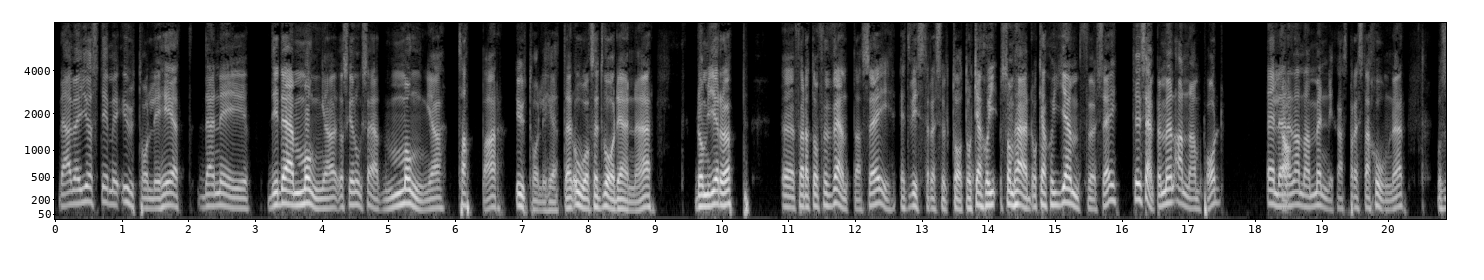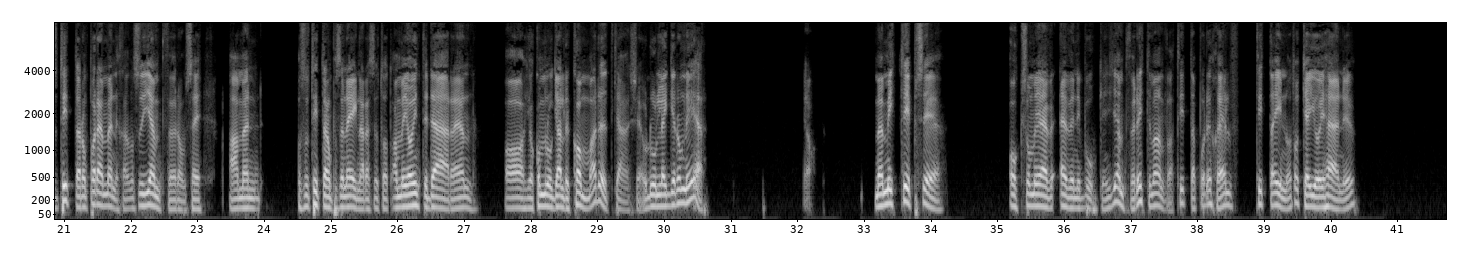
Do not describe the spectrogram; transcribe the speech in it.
Nej, men just det med uthållighet, den är det är där många, jag ska nog säga att många tappar uthålligheten oavsett vad det än är. De ger upp för att de förväntar sig ett visst resultat. De kanske, som här, de kanske jämför sig till exempel med en annan podd eller ja. en annan människas prestationer. Och så tittar de på den människan och så jämför de sig. Ja, men, och så tittar de på sina egna resultat. Ja, men jag är inte där än. Ja, jag kommer nog aldrig komma dit kanske. Och då lägger de ner. Ja. Men mitt tips är, och som är även i boken, jämför inte med andra. Titta på dig själv. Titta inåt. Okej, okay, jag är här nu.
